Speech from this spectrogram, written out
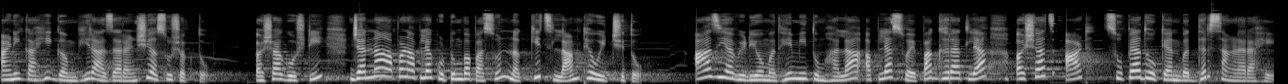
आणि काही गंभीर आजारांशी असू शकतो. अशा गोष्टी ज्यांना आपण आपल्या कुटुंबापासून नक्कीच लांब ठेवू इच्छितो. आज या व्हिडिओमध्ये मी तुम्हाला आपल्या स्वयंपाकघरातल्या अशाच आठ सुप्या धोक्यांबद्दल सांगणार आहे.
